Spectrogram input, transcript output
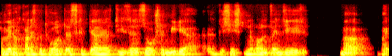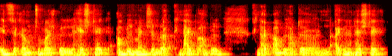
haben wir noch gar nicht betont, es gibt ja diese Social-Media-Geschichten. Und wenn Sie mal bei Instagram zum Beispiel Hashtag Ampelmenschen oder Kneipampel, Kneipampel hat äh, einen eigenen Hashtag,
